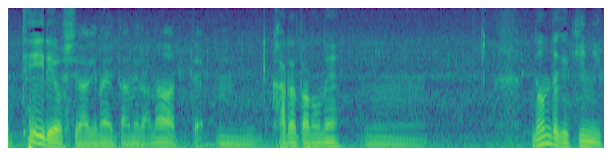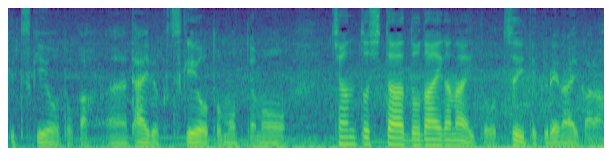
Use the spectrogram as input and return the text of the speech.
ん、手入れをしてあげないとダメだなって、うん、体のね、どんだけ筋肉つけようとか、体力つけようと思ってもちゃんとした土台がないとついてくれないから、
